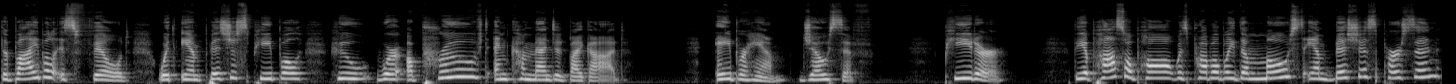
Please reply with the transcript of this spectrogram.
The Bible is filled with ambitious people who were approved and commended by God. Abraham, Joseph, Peter, the Apostle Paul was probably the most ambitious person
